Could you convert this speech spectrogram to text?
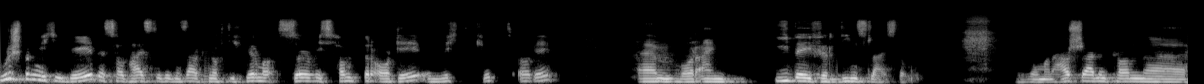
ursprüngliche Idee, deshalb heißt übrigens auch noch die Firma Service Hunter AG und nicht Quit AG, ähm, war ein eBay für Dienstleistungen, wo man ausschreiben kann, äh,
